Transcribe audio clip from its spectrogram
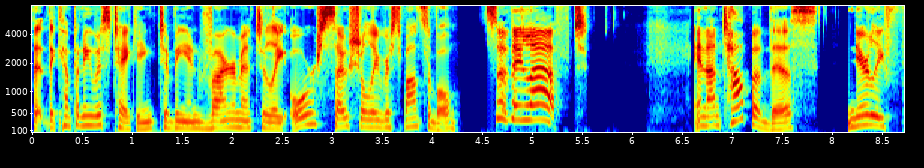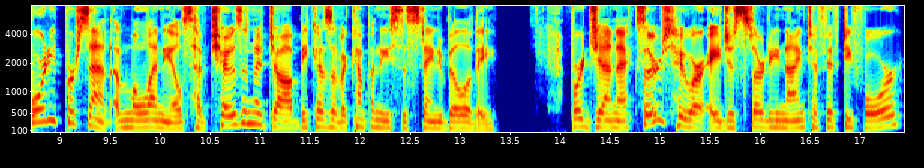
that the company was taking to be environmentally or socially responsible. So they left. And on top of this, nearly 40% of millennials have chosen a job because of a company's sustainability. For Gen Xers who are ages 39 to 54,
